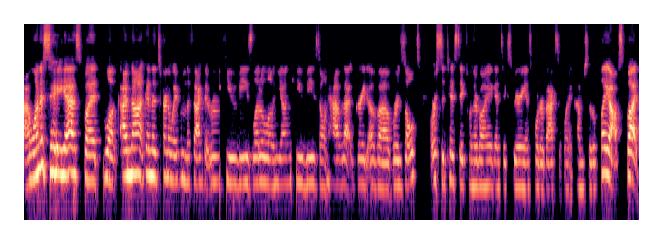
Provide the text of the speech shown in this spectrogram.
I want to say yes, but look, I'm not going to turn away from the fact that QBs, let alone young QBs, don't have that great of a result or statistics when they're going against experienced quarterbacks when it comes to the playoffs. But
